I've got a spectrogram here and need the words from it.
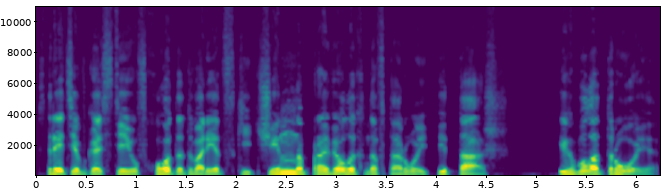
Встретив гостей у входа, дворецкий чинно провел их на второй этаж. Их было трое.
